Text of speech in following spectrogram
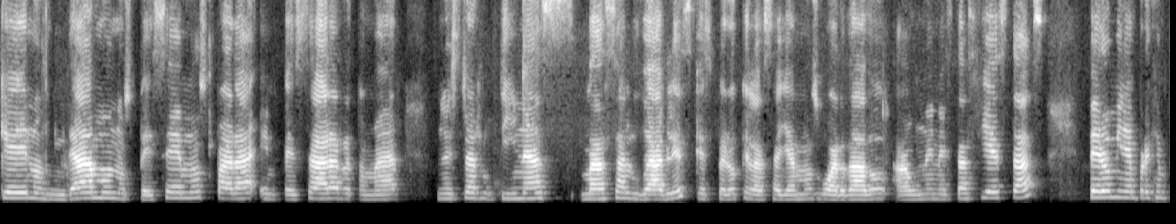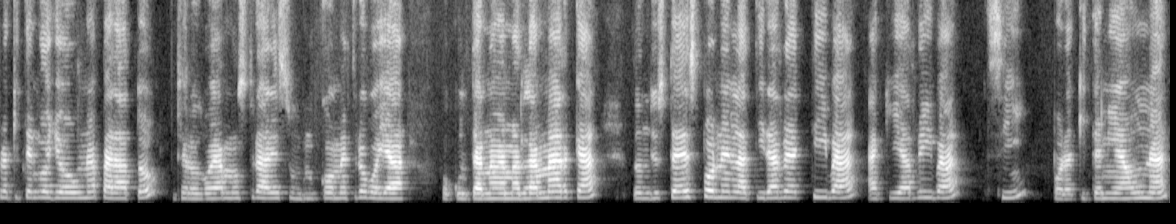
que nos midamos, nos pesemos para empezar a retomar nuestras rutinas más saludables, que espero que las hayamos guardado aún en estas fiestas. Pero miren, por ejemplo, aquí tengo yo un aparato, se los voy a mostrar, es un glucómetro, voy a ocultar nada más la marca, donde ustedes ponen la tira reactiva aquí arriba, ¿sí? Por aquí tenía una,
